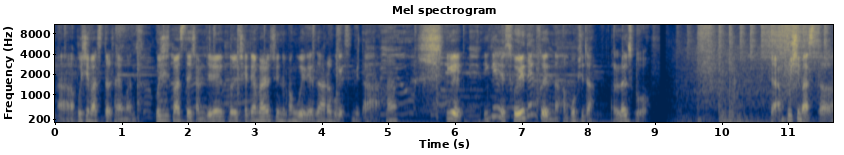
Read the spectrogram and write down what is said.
아, 부시 마스터를 사용한다. 부시 마스터의 잠재력을 최대한 발휘할 수 있는 방법에 대해서 알아보겠습니다. 아, 이게 이게 소외된 거였나? 한번 봅시다. 렛츠고. 자, 부시 마스터.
